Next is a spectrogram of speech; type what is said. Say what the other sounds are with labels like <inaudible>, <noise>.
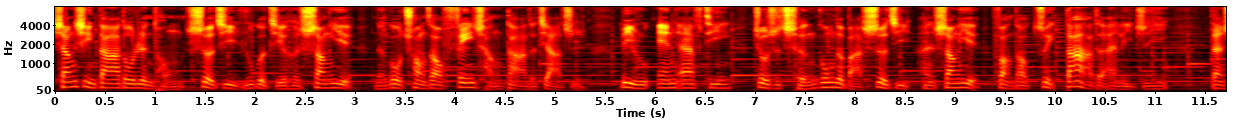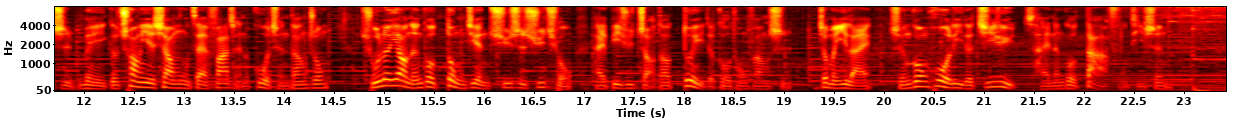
相信大家都认同，设计如果结合商业，能够创造非常大的价值。例如 NFT 就是成功的把设计和商业放到最大的案例之一。但是每个创业项目在发展的过程当中，除了要能够洞见趋势需求，还必须找到对的沟通方式。这么一来，成功获利的几率才能够大幅提升。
